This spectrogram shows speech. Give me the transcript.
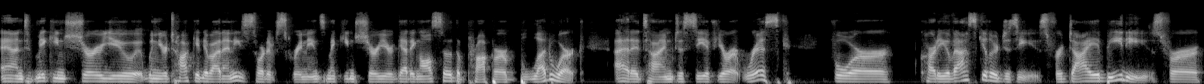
And making sure you, when you're talking about any sort of screenings, making sure you're getting also the proper blood work at a time to see if you're at risk for cardiovascular disease, for diabetes, for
